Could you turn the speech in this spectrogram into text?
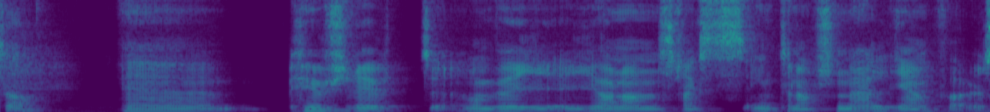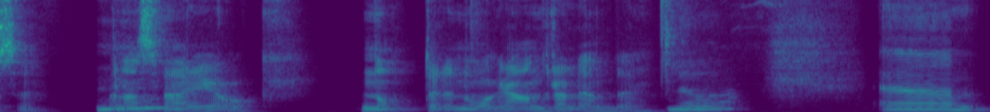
Så. Eh, hur ser det ut om vi gör någon slags internationell jämförelse mellan Mm. Sverige och något eller några andra länder? Ja. Ehm,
